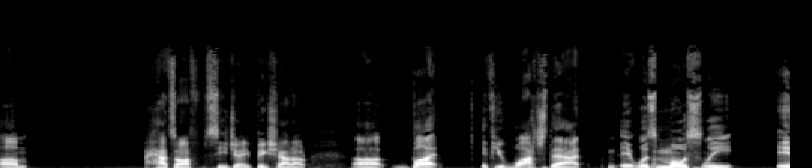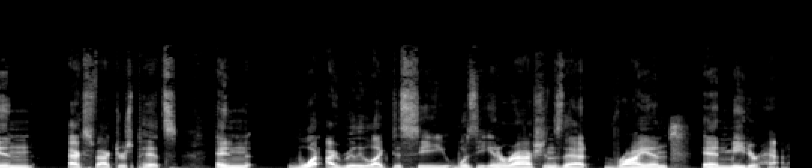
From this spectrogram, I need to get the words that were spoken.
Um, hats off CJ, big shout out. Uh, but if you watch that, it was mostly in X Factor's pits, and what I really liked to see was the interactions that Ryan and Meter had.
